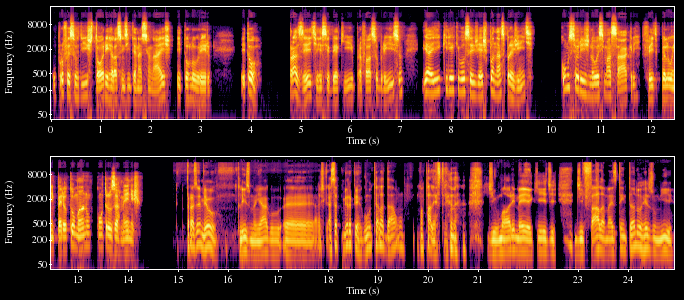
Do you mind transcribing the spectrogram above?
o professor de História e Relações Internacionais, Heitor Loureiro. Heitor, prazer te receber aqui para falar sobre isso. E aí queria que você já explanasse para a gente como se originou esse massacre feito pelo Império Otomano contra os armênios. Prazer meu. Clisman, Iago, é, acho que essa primeira pergunta ela dá um, uma palestra né? de uma hora e meia aqui de, de fala, mas tentando resumir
